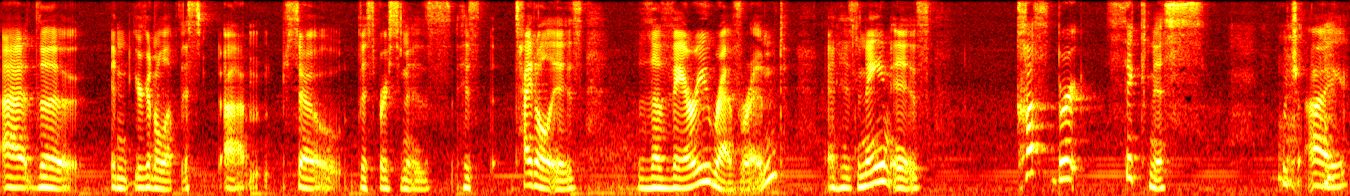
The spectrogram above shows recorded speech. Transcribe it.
Uh, the and you're gonna love this. Um, so this person is his title is the Very Reverend, and his name is Cuthbert Thicknesse, which I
